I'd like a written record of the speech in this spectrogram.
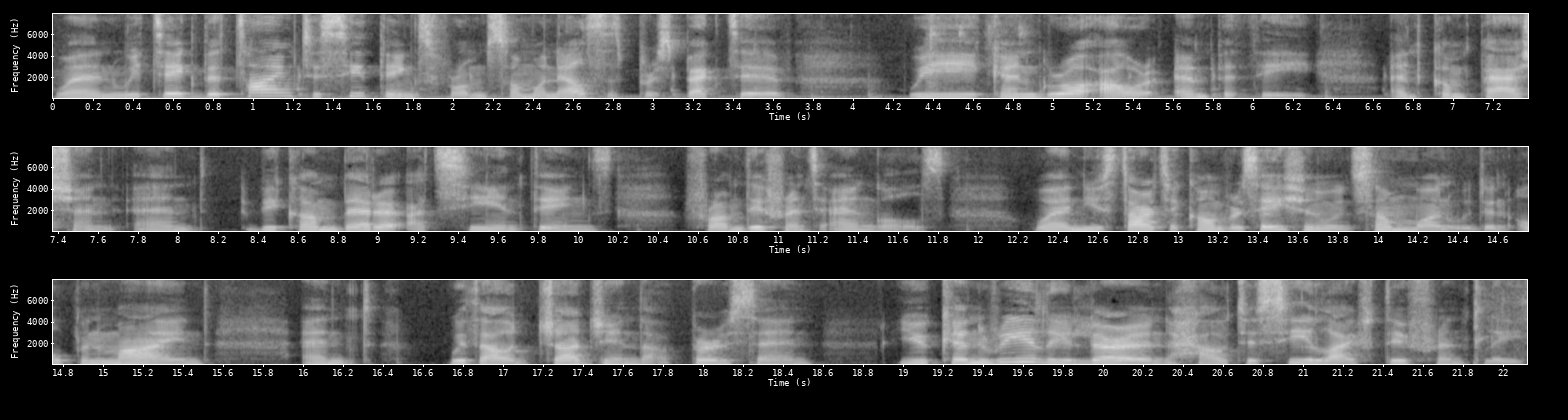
When we take the time to see things from someone else's perspective, we can grow our empathy and compassion and become better at seeing things from different angles. When you start a conversation with someone with an open mind and without judging that person, you can really learn how to see life differently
